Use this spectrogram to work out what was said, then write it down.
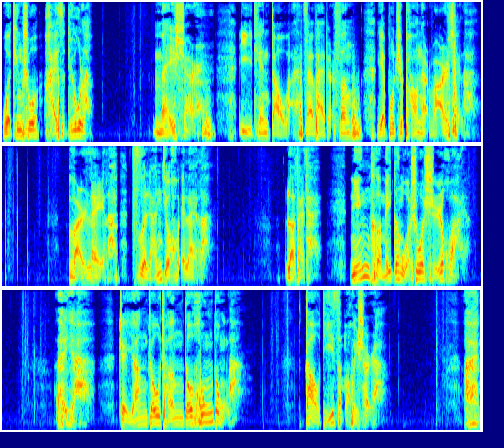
我听说孩子丢了。没事儿，一天到晚在外边疯，也不知跑哪儿玩去了。玩累了，自然就回来了。老太太，您可没跟我说实话呀！哎呀，这扬州城都轰动了，到底怎么回事啊？哎。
